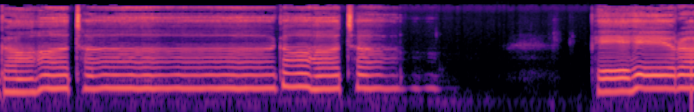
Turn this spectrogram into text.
Gata, Gata, Pera,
